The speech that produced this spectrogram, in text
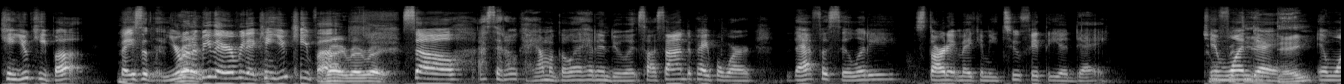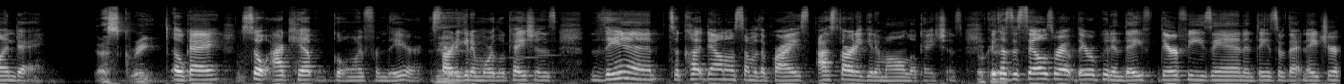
"Can you keep up?" Basically, you're going to be there every day. Can you keep up? Right. Right. Right. So I said, okay, I'm gonna go ahead and do it. So I signed the paperwork. That facility started making me two fifty a day in one a day. day? In one day. That's great. Okay. So I kept going from there. Started Yeah. getting more locations. Then to cut down on some of the price, I started getting my own locations. Okay. Because the sales rep, they were putting they, their fees in and things of that nature.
